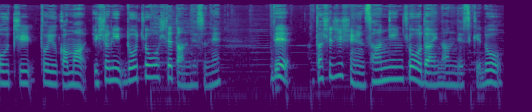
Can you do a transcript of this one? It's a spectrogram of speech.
お家というかまあ一緒に同居をしてたんですね。で私自身3人兄弟なんですけど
